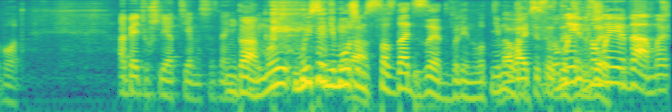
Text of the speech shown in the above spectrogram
Вот. Опять ушли от темы создания. Да, мы, мы не можем создать Z, блин, вот не Давайте можем. создадим но мы, но мы, да, мы,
